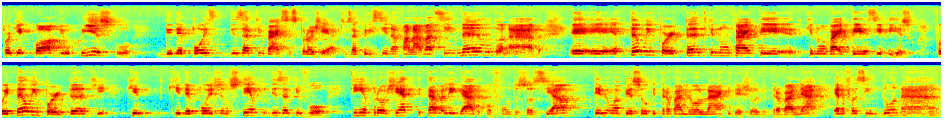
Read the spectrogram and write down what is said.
porque corre o risco de depois desativar esses projetos. A Cristina falava assim, não, dona Ada, é, é, é, tão importante que não vai ter, que não vai ter esse risco. Foi tão importante que, que depois de uns tempos desativou. Tinha projeto que estava ligado com o Fundo Social, teve uma pessoa que trabalhou lá, que deixou de trabalhar, ela falou assim, dona,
